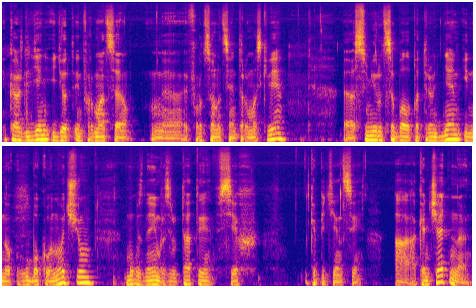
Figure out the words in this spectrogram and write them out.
И каждый день идет информация э, информационный центр в Москве. Э, суммируется балл по трем дням, и глубоко ночью мы узнаем результаты всех компетенций. А окончательно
